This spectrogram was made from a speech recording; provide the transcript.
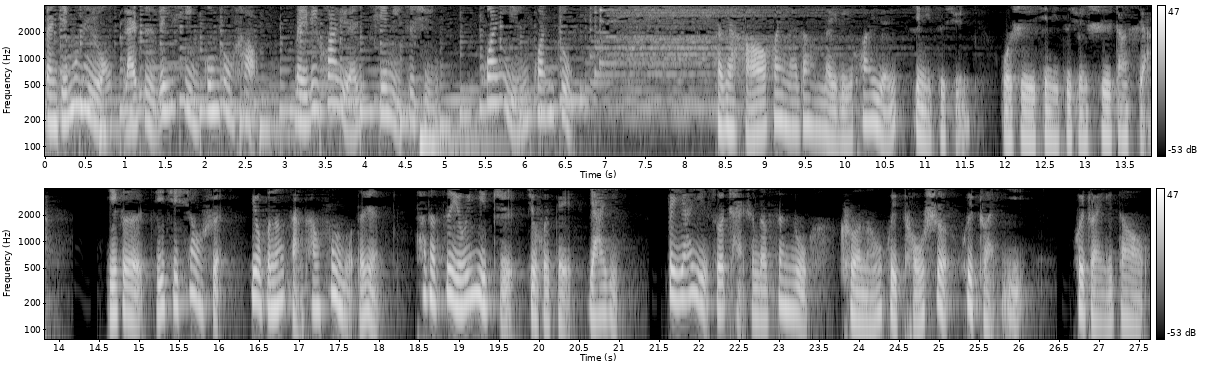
本节目内容来自微信公众号“美丽花园心理咨询”，欢迎关注。大家好，欢迎来到美丽花园心理咨询，我是心理咨询师张霞。一个极其孝顺又不能反抗父母的人，他的自由意志就会被压抑，被压抑所产生的愤怒可能会投射、会转移、会转移到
